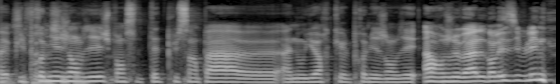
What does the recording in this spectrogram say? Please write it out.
Ouais, puis le fun 1er aussi, quoi. janvier, je pense que c'est peut-être plus sympa euh, à New York que le 1er janvier à Orgeval dans les Yvelines.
